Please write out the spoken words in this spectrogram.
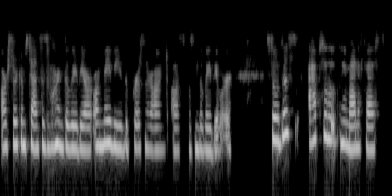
our circumstances weren't the way they are, or maybe the person around us wasn't the way they were. So this absolutely manifests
